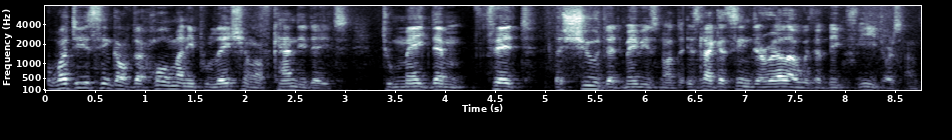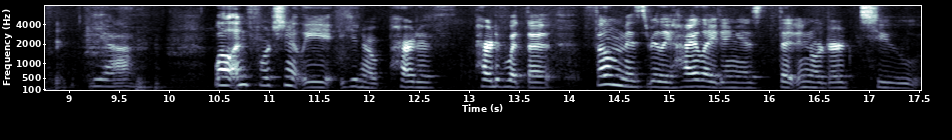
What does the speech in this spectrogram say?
What do you think of the whole manipulation of candidates to make them fit a shoe that maybe is not? It's like a Cinderella with a big feet or something. Yeah. well, unfortunately, you know, part of part of what the film is really highlighting is that in order to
